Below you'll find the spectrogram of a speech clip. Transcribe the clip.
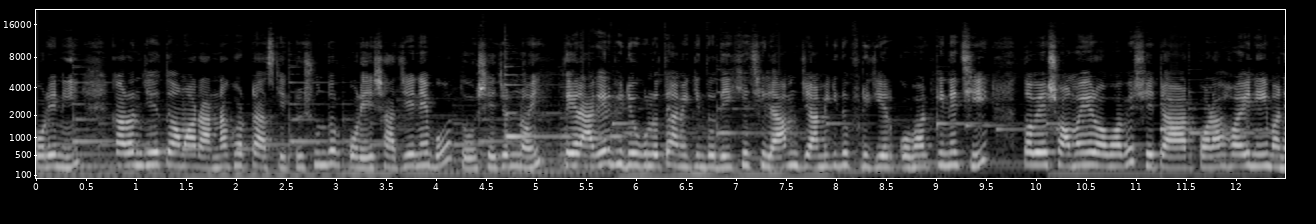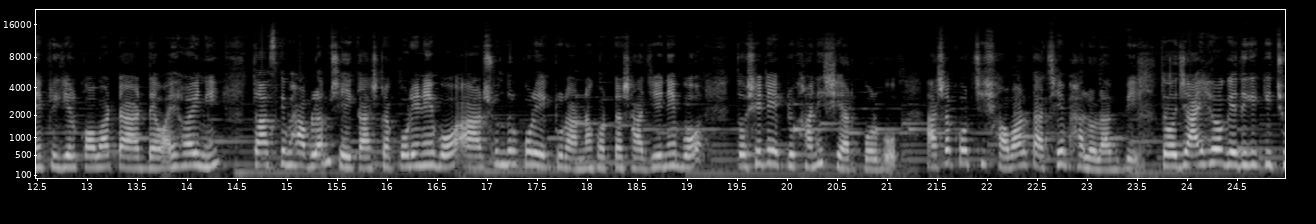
করে নিই। কারণ যেহেতু আমার রান্নাঘরটা আজকে একটু সুন্দর করে সাজিয়ে নেব, তো সেজন্যই। তো এর আগের ভিডিওগুলোতে আমি কিন্তু দেখিয়েছিলাম যে আমি কিন্তু ফ্রিজের কভার কিনেছি। তবে সময়ের অভাবে সেটা আর করা হয়নি। মানে ফ্রিজের কভারটা আর দেওয়াই হয়নি। তো আজকে ভাবলাম সেই কাজটা করে নেব আর সুন্দর করে একটু রান্নাঘরটা সাজিয়ে নেব। তো সেটা একটুখানি শেয়ার করব। আশা করছি সবার কাছে ভালো লাগবে। তো যাই হোক এদিকে কিছু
